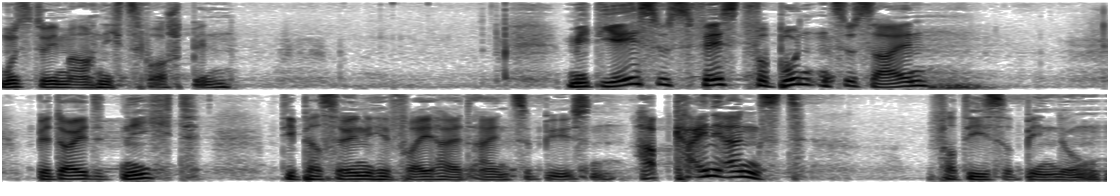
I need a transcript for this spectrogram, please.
musst du ihm auch nichts vorspielen. Mit Jesus fest verbunden zu sein, bedeutet nicht, die persönliche Freiheit einzubüßen. Hab keine Angst vor dieser Bindung,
